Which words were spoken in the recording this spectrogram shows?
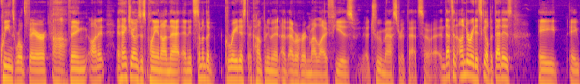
Queens World Fair Uh-huh. thing on it, and Hank Jones is playing on that, and it's some of the greatest accompaniment I've ever heard in my life. He is a true master at that. So, uh, and that's an underrated skill, but that is a a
